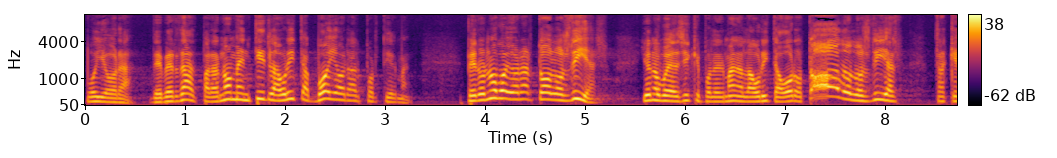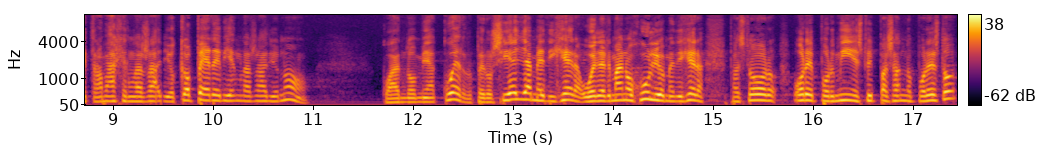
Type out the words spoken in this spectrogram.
Voy a orar. De verdad, para no mentir, Laurita, voy a orar por ti, hermano. Pero no voy a orar todos los días. Yo no voy a decir que por la hermana Laurita oro todos los días para que trabaje en la radio, que opere bien la radio. No. Cuando me acuerdo. Pero si ella me dijera, o el hermano Julio me dijera, pastor, ore por mí, estoy pasando por esto,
